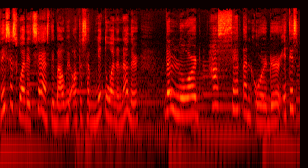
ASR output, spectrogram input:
this is what it says, di ba, we ought to submit to one another, the Lord has set an order. It is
